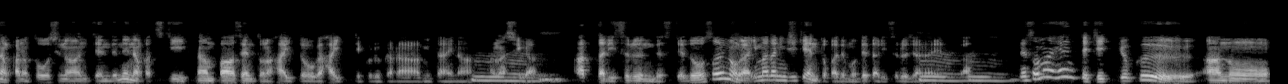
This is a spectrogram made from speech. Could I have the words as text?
なんかの投資の案件でね、なんか月何パーセントの配当が入ってくるから、みたいな話があったりするんですけど、そういうのが未だに事件とかでも出たりするじゃないですか。で、その辺って結局、あの、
